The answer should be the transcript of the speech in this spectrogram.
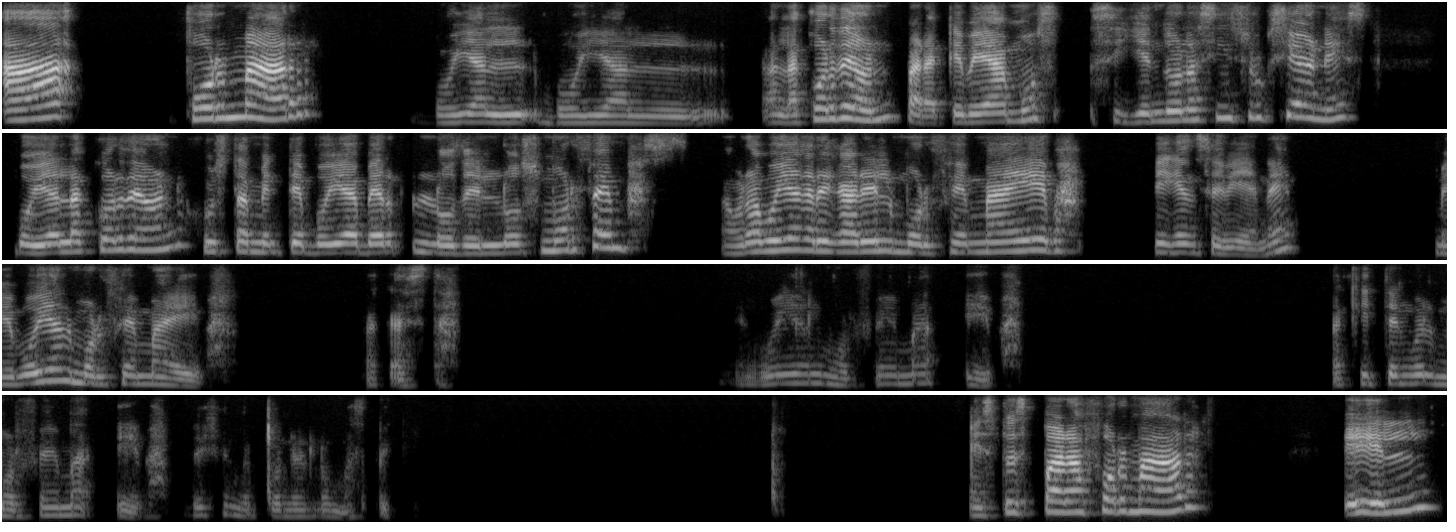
a formar, voy al, voy al, al acordeón para que veamos, siguiendo las instrucciones, voy al acordeón, justamente voy a ver lo de los morfemas. Ahora voy a agregar el morfema EVA. Fíjense bien, ¿eh? Me voy al morfema EVA. Acá está. Me voy al morfema EVA. Aquí tengo el morfema EVA. Déjenme ponerlo más pequeño. Esto es para formar el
